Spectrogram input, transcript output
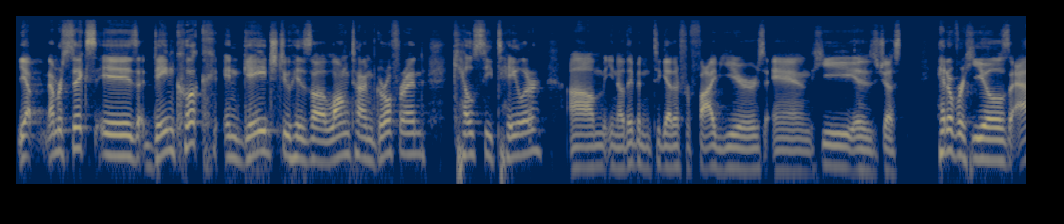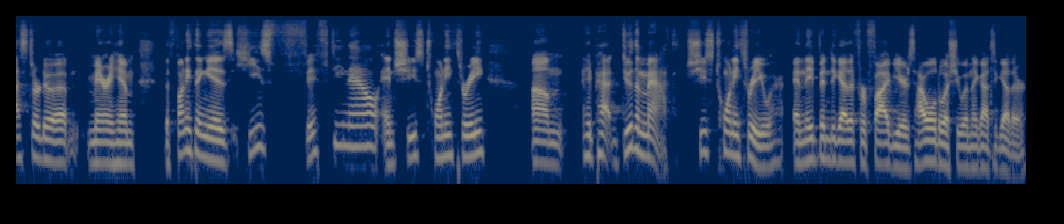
Yep. Number six is Dane Cook engaged to his uh, longtime girlfriend, Kelsey Taylor. Um, you know, they've been together for five years, and he is just head over heels, asked her to uh, marry him. The funny thing is, he's 50 now, and she's 23. Um, hey, Pat, do the math. She's 23, and they've been together for five years. How old was she when they got together?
